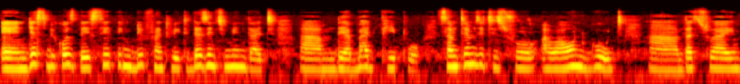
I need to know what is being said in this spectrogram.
And just because they see things differently, it doesn't mean that um, they are bad people. Sometimes it is for our own good. Uh, that's why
